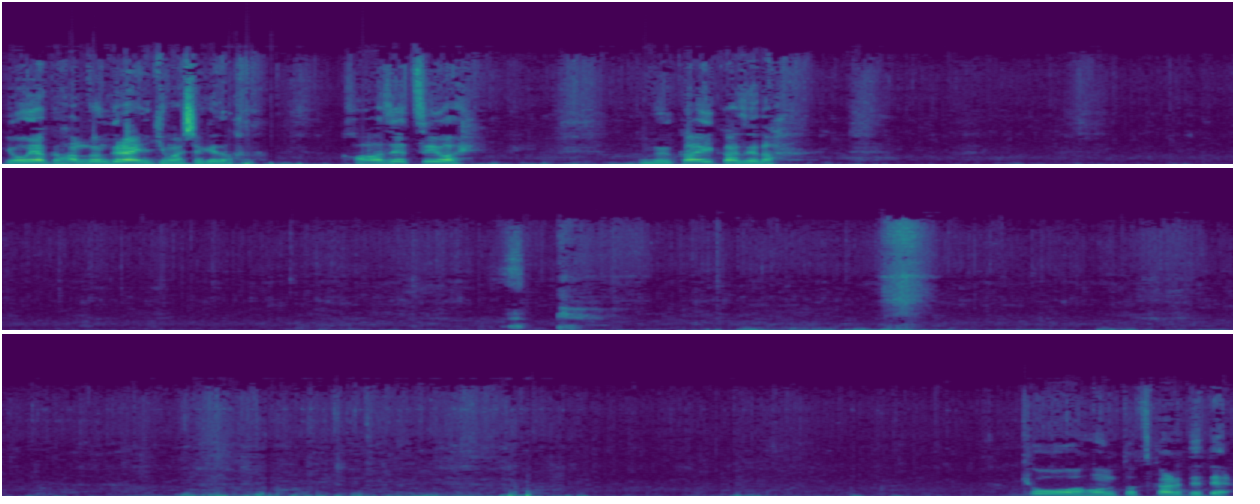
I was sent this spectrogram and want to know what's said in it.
ようやく半分くらいに来ましたけど、風強い。向かい風だ。今日はほんと疲れてて、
